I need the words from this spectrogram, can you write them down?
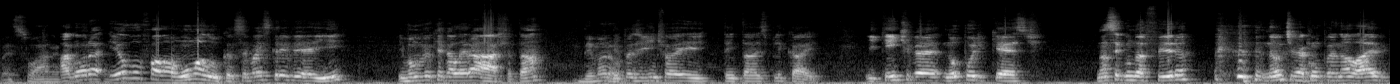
vai soar, né? Agora eu vou falar uma, Lucas. Você vai escrever aí e vamos ver o que a galera acha, tá? Demorou. Depois a gente vai tentar explicar aí. E quem tiver no podcast na segunda-feira, não tiver acompanhando a live,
